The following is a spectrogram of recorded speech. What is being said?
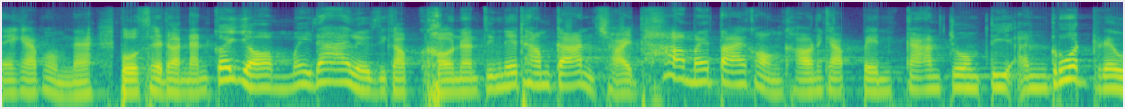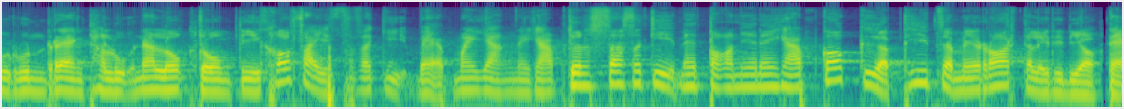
นะครับผมนะโพไซดอนนั้นก็ยอมไม่ได้เลยสิครับเขานั้นจึงได้ทำการใช้ท่าไม้ตายของเขานะครับเป็นการโจมตีอันรวดเร็วรุนแรงทะลุนรกโจมตีเข้าใส่ซาสกิแบบไม่ยั้งนะครับจนซาสกิในตอนนี้นะครับก็เกือบที่จะไม่รอดกันเลยทีเดียว แต่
